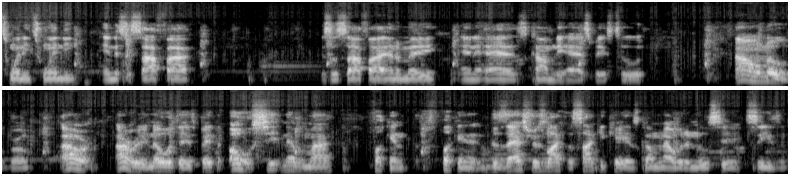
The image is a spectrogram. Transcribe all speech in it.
2020, and it's a sci-fi. It's a sci-fi anime, and it has comedy aspects to it. I don't know, bro. I don't. I don't really know what to expect. Oh shit! Never mind. Fucking, fucking disastrous life of Saiki K is coming out with a new se- season,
